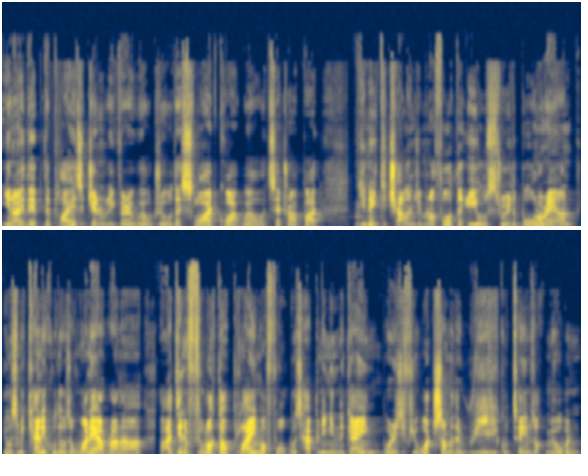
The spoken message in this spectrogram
You know, the the players are generally very well drilled. They slide quite well, etc. But you need to challenge them. And I thought the Eels threw the ball around. It was mechanical. There was a one out runner. I didn't feel like they were playing off what was happening in the game. Whereas if you watch some of the really good teams like Melbourne,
